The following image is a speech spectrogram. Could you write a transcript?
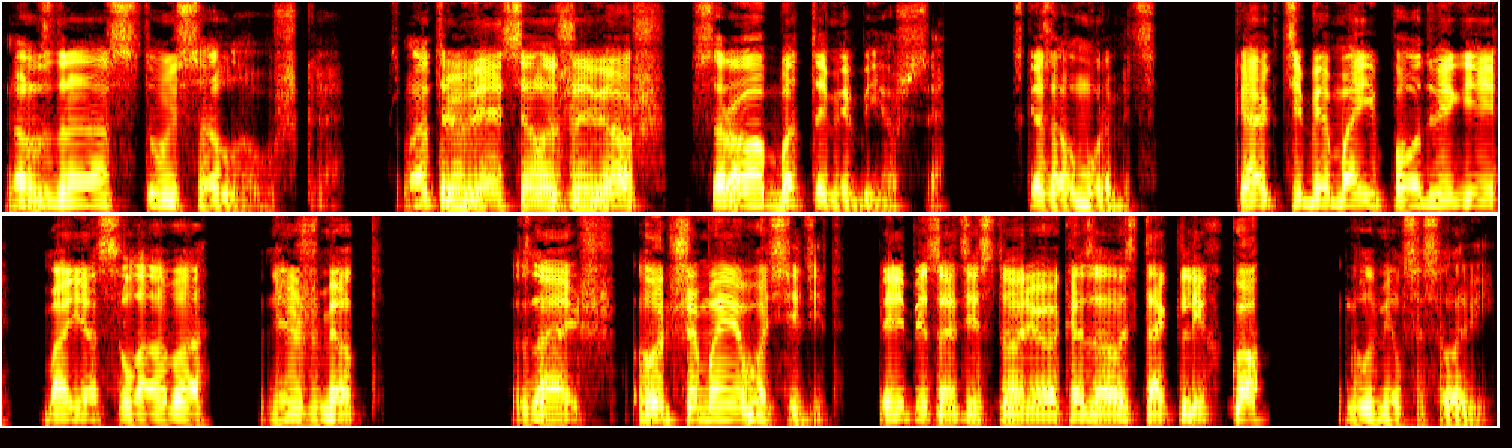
«Ну, здравствуй, Соловушка. Смотрю, весело живешь, с роботами бьешься», — сказал Муромец. «Как тебе мои подвиги, моя слава? Не жмет?» «Знаешь, лучше моего сидит. Переписать историю оказалось так легко», — глумился Соловей.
